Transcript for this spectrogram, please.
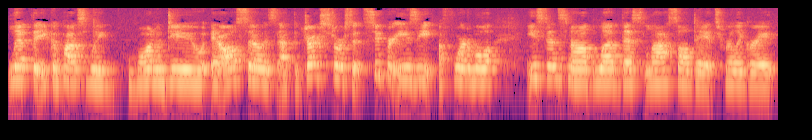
lip that you could possibly want to do. It also is at the drugstore, so it's super easy, affordable. East End Snob, love this, lasts all day, it's really great.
